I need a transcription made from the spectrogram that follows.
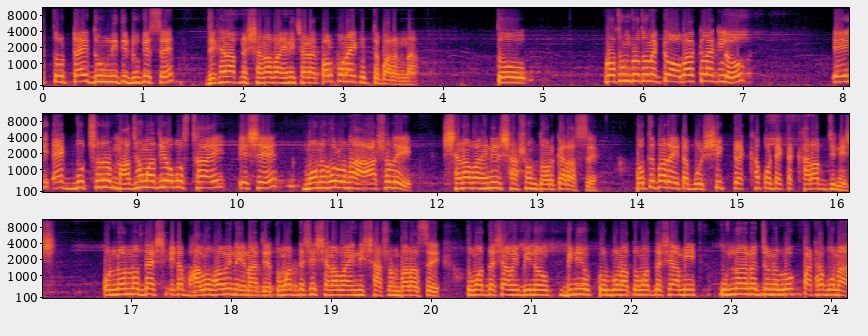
এতটাই দুর্নীতি ঢুকেছে, যেখানে আপনি সেনাবাহিনী ছাড়া কল্পনাই করতে পারেন না। তো প্রথম প্রথম একটু অবাক লাগলেও এই এক বছরের মাঝামাঝি অবস্থায় এসে মনে হলো না, আসলে সেনাবাহিনীর শাসন দরকার আছে। হতে পারে এটা বৈশ্বিক প্রেক্ষাপটে একটা খারাপ জিনিস। অন্য অন্য দেশ এটা ভালোভাবে নেয় না যে তোমার দেশে সেনাবাহিনীর শাসনভার আছে, তোমার দেশে আমি বিনিয়োগ বিনিয়োগ করব না, তোমার দেশে আমি উন্নয়নের জন্য লোক পাঠাবো না।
